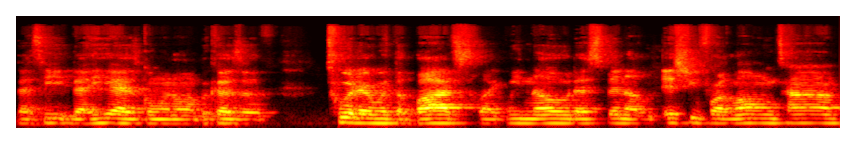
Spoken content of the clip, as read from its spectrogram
that he that he has going on because of Twitter with the bots. Like we know that's been an issue for a long time.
